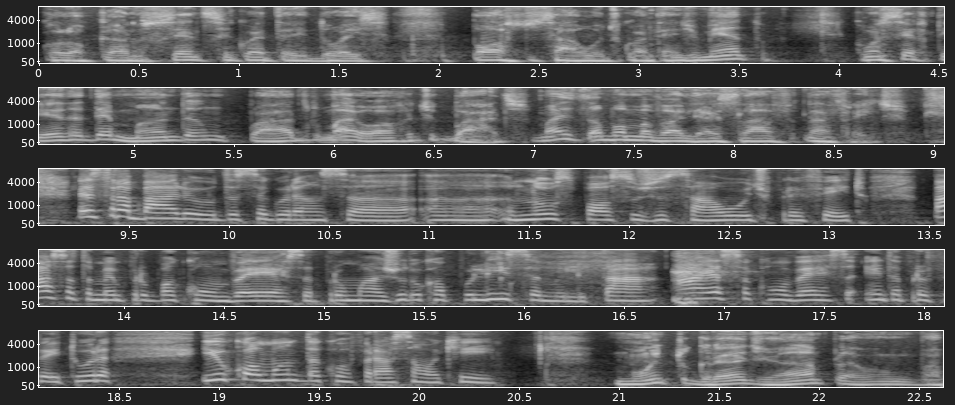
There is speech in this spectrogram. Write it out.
colocando 152 postos de saúde com atendimento, com certeza demanda um quadro maior de guardas. Mas então vamos avaliar isso lá na frente. Esse trabalho da segurança uh, nos postos de saúde, prefeito, passa também por uma conversa, por uma ajuda com a polícia militar. Há essa conversa entre a prefeitura e o comando da corporação aqui? Muito grande, ampla, uma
